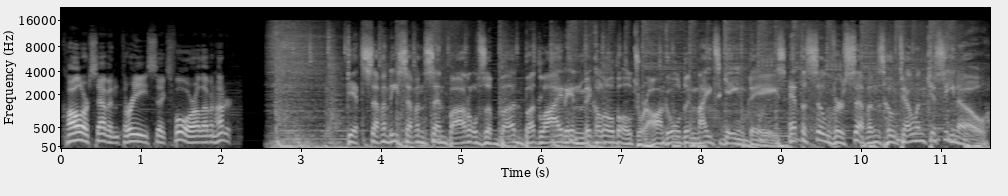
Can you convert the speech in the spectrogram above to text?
Caller 7364 1100. Get 77 cent bottles of Bud, Bud Light, and Michelob Ultra on Golden Knights game days at the Silver Sevens Hotel and Casino.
